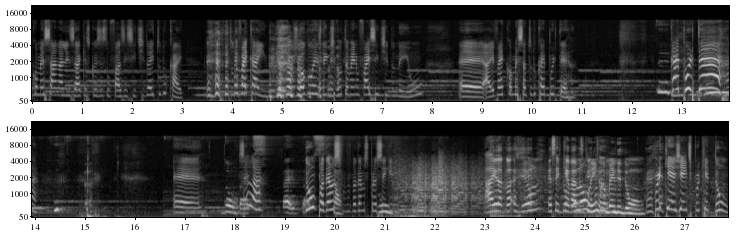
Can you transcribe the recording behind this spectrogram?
começar a analisar que as coisas não fazem sentido, aí tudo cai. tudo vai caindo. O jogo Resident Evil também não faz sentido nenhum. É, aí vai começar tudo a cair por terra. Cai por terra! É. Sei lá. Doom, podemos, Então. podemos prosseguir. Ai, eu agora. Eu, Eu sei porque a eu não lembro bem de Doom. Por quê, gente? Porque Doom.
